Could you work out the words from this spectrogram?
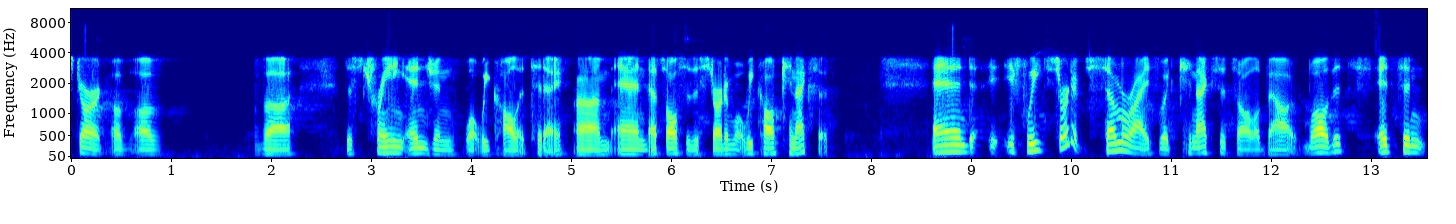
start of of of uh, this training engine, what we call it today. Um, and that's also the start of what we call Kinexit. And if we sort of summarize what Kinexit's all about, well, it's it's an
